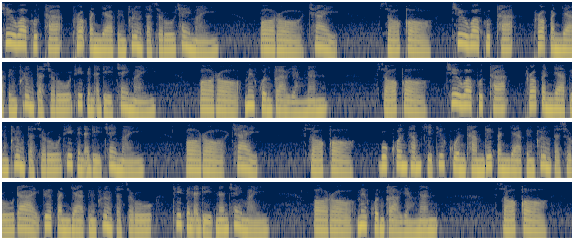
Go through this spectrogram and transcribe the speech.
ชื่อว่าพุทธะ เพราะปัญญาเป็นเครื่องตรัสรู้ใช่ไหม ปร ใช่ สก ชื่อว่าพุทธะ เพราะปัญญาเป็นเครื่องตรัสรู้ที่เป็นอดีตใช่ไหม ปรไม่ควรกล่าวอย่างนั้น สกชื่อว่าพุทธะ เพราะปัญญาเป็นเครื่องตรัสรู้ที่เป็นอดีตใช่ไหม ปรใช่ สกบุคคลทำกิจที่ควรทำด้วยปัญญาเป็นเครื่องตรัสรู้ได้ด้วยปัญญาเป็นเครื่องตรัสรู้ที่เป็นอดีตนั้นใช่ไหม ปรไม่ควรกล่าวอย่างนั้น สก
